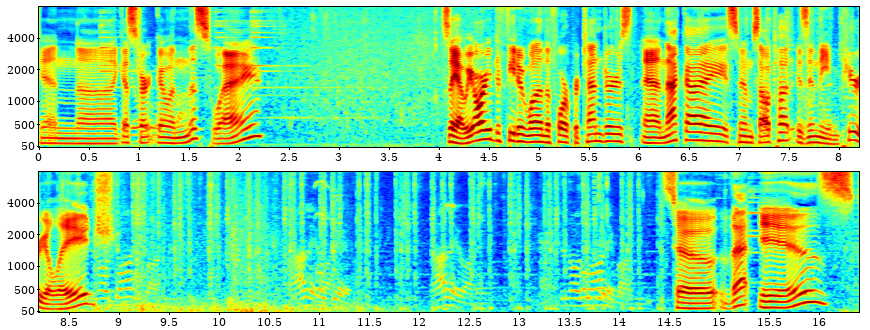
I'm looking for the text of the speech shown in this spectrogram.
Can, uh, I guess, start going this way. So yeah, we already defeated one of the four pretenders, and that guy, Smim Sawhtut, is in the Imperial Age. So that is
